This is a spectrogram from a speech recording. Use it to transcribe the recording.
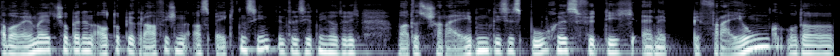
Aber wenn wir jetzt schon bei den autobiografischen Aspekten sind, interessiert mich natürlich, war das Schreiben dieses Buches für dich eine Befreiung oder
